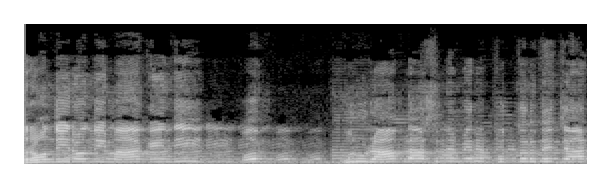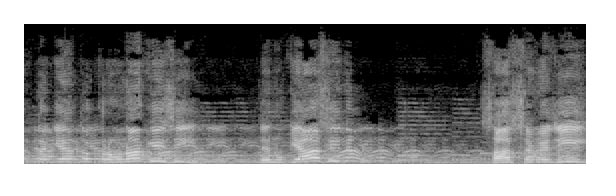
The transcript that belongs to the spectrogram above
ਰੋਂਦੀ ਰੋਂਦੀ ਮਾਂ ਕਹਿੰਦੀ, ਉਹ ਗੁਰੂ ਰਾਮਦਾਸ ਨੇ ਮੇਰੇ ਪੁੱਤਰ ਦੇ ਚਾਰ ਟਕਿਆਂ ਤੋਂ ਕਰਾਉਣਾ ਕੀ ਸੀ? ਤੈਨੂੰ ਕਿਹਾ ਸੀ ਨਾ? ਸਾਧ ਸੰਗਤ ਜੀ,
